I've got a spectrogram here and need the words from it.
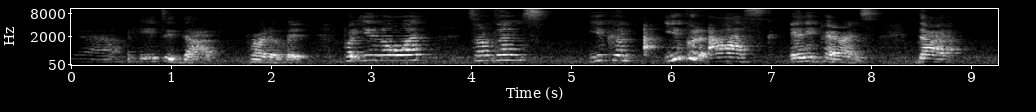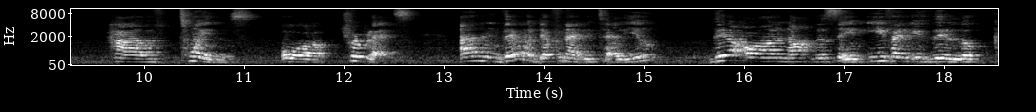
Yeah, I hated that part of it. But you know what? Sometimes you can you could ask any parents that have twins or triplets and they would definitely tell you they are not the same even if they look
